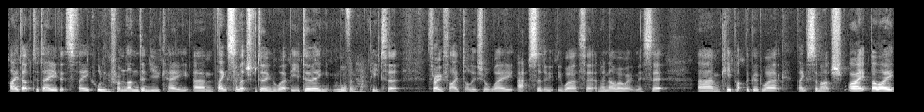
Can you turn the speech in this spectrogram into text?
Hi, Dr. Dave. It's Faye calling from London, UK. Um, thanks so much for doing the work that you're doing. More than happy to throw $5 your way. Absolutely worth it, and I know I won't miss it. Um, keep up the good work. Thanks so much. All right, bye bye.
